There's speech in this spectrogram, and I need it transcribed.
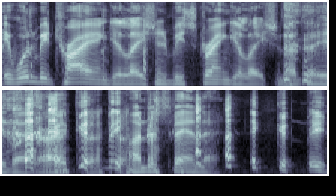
it wouldn't be triangulation; it'd be strangulation. I'll tell you that. All right, Could be. understand that. it could be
